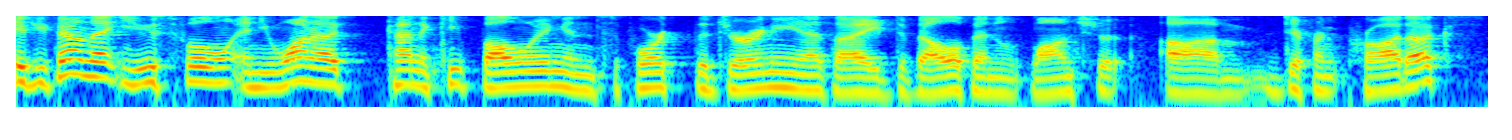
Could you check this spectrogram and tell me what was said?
if you found that useful and you want to kind of keep following and support the journey as I develop and launch um, different products,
